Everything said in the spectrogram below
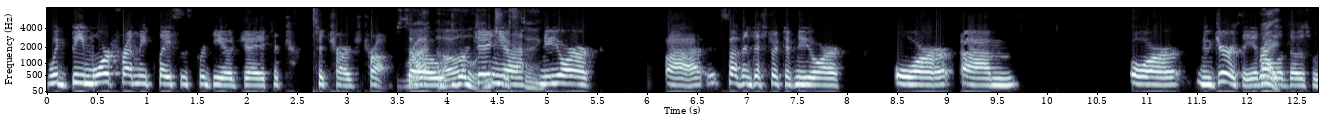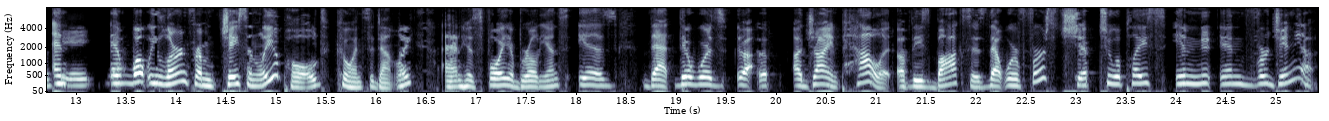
would be more friendly places for DOJ to to charge Trump. So Right. Oh, Virginia. New York, uh, Southern District of New York, or um, or New Jersey, and Right. all of those would And- be And what we learned from Jason Leopold, coincidentally, and his FOIA brilliance is that there was a, a giant pallet of these boxes that were first shipped to a place in in Virginia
